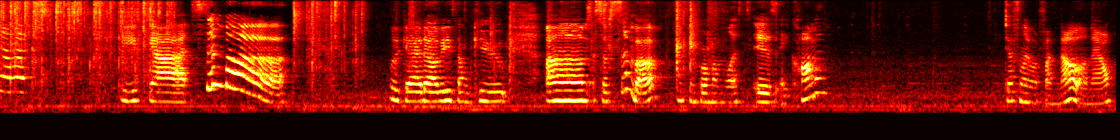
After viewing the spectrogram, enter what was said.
Next, we've got Simba. Look at him, he's so cute. Um, so Simba, looking for him on the list, is a common. Definitely want to find Nala now.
